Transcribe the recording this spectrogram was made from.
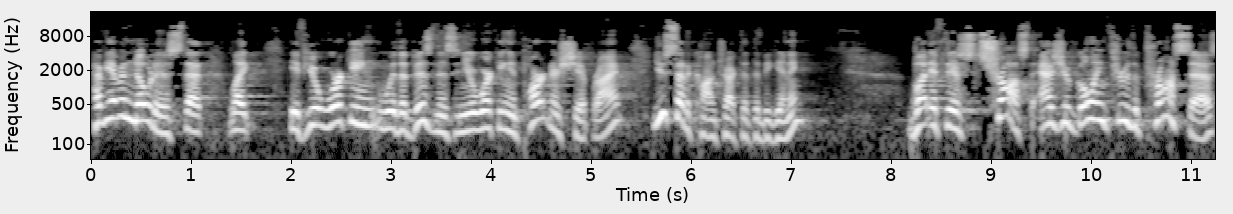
Have you ever noticed that, like, if you're working with a business and you're working in partnership, right? You set a contract at the beginning. But if there's trust as you're going through the process,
